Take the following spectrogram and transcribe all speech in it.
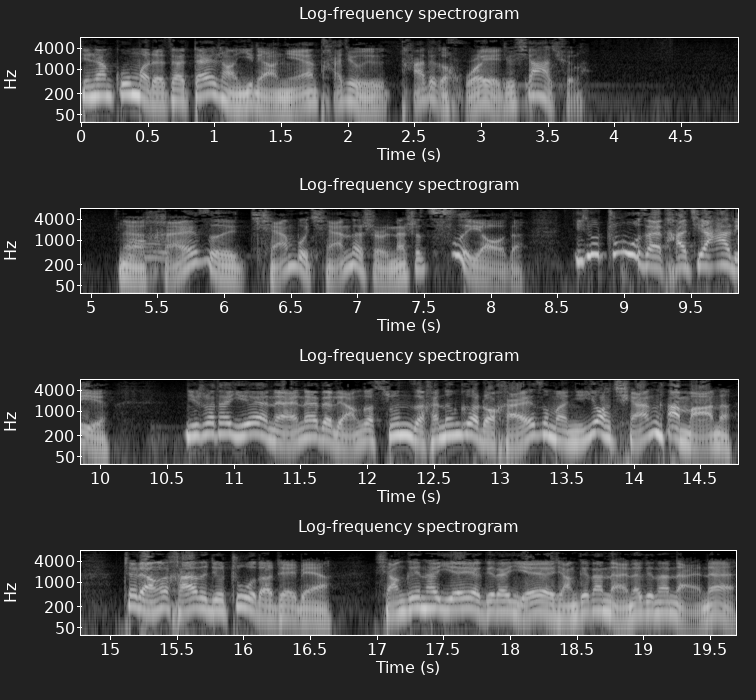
金山估摸着再待上一两年，他就他这个活也就下去了。那孩子钱不钱的事儿那是次要的，你就住在他家里，你说他爷爷奶奶的两个孙子还能饿着孩子吗？你要钱干嘛呢？这两个孩子就住到这边，想跟他爷爷跟他爷爷，想跟他奶奶跟他奶奶，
